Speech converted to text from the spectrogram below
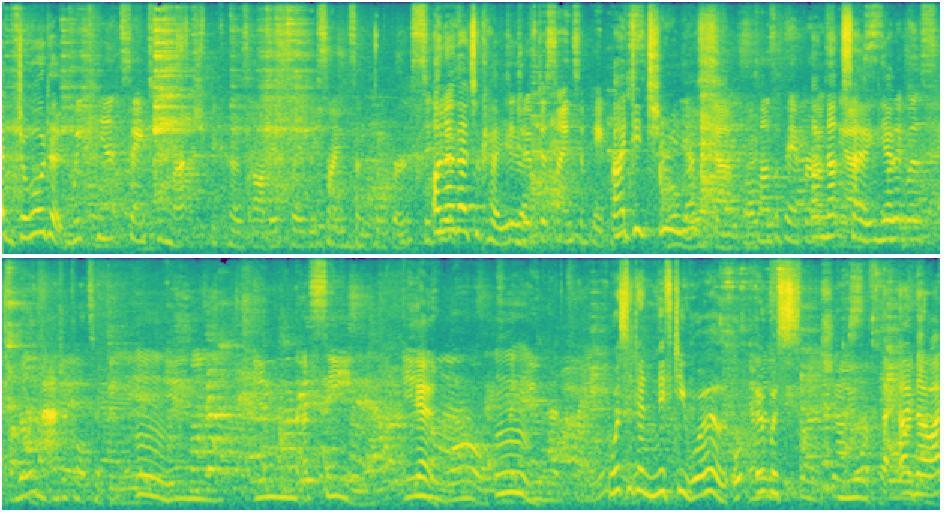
adored it. We can't say too much because obviously we signed some papers. Did Oh no, have- that's okay. Did yeah. you have to sign some papers? I did too. Yes. Yeah. Tons of papers. I'm not Yeah. saying yeah. But it was really magical to be in, in a scene, in Yeah. the world that you had created. Was it a nifty world? Or- It, was. beautiful. I know. I,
